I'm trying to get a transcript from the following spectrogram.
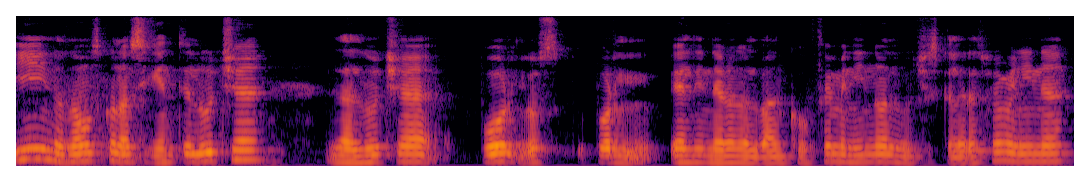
y nos vamos con la siguiente lucha, la lucha por los por el dinero en el banco femenino, la lucha escaleras femenina,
